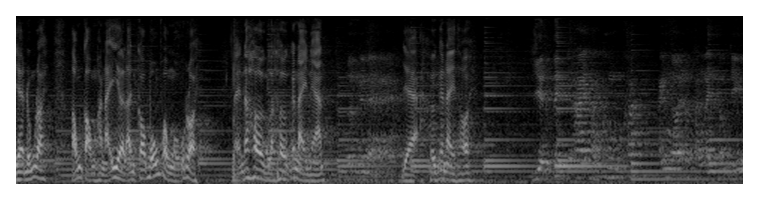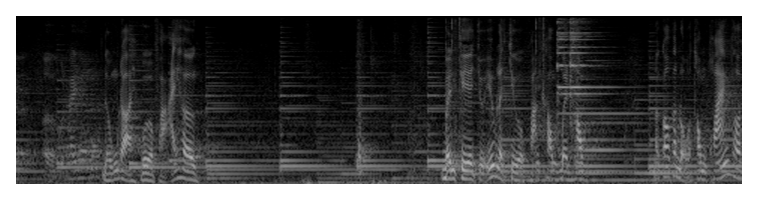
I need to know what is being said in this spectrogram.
dạ đúng rồi. Tổng cộng hồi nãy giờ là anh có 4 phòng ngủ rồi. Này nó hơn là hơn cái này nè anh. Đơn cái này này dạ hơn cái này thôi. Diện tích hai thằng không khác anh nói là thằng này thậm chí ở, ở còn hay hơn đó đúng rồi vừa phải hơn. Bên kia chủ yếu là chừa khoảng không bên hông. Nó có cái độ thông thoáng thôi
